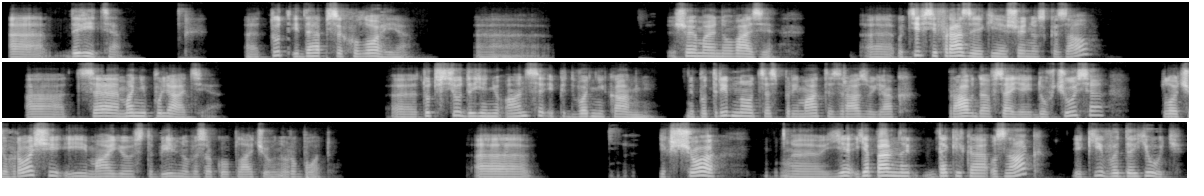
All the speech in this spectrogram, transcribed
Е, дивіться, е, тут іде психологія. Е, що я маю на увазі? Е, оці всі фрази, які я щойно сказав, е, це маніпуляція. Е, Тут всюди є нюанси і підводні камні. Не потрібно це сприймати зразу як правда, все, я йду вчуся, плачу гроші і маю стабільну високооплачувану роботу. Е, Якщо е, є, є певне декілька ознак, які видають,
